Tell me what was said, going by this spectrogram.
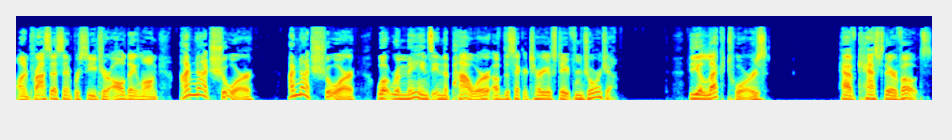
on process and procedure all day long. I'm not sure. I'm not sure what remains in the power of the Secretary of State from Georgia. The electors have cast their votes.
